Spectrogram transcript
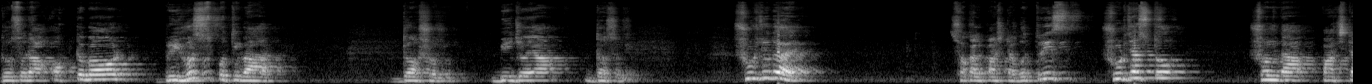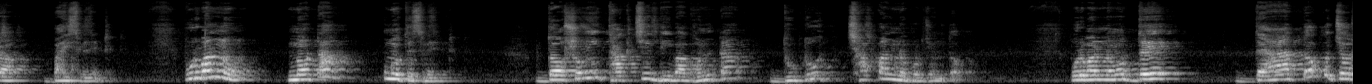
দোসরা অক্টোবর, বৃহস্পতিবার দশমী, বিজয়া দশমী। সূর্যোদয় সকাল পাঁচটা বত্রিশ, সূর্যাস্ত সন্ধ্যা পাঁচটা বাইশ মিনিট। পূর্বাহ্ন নটা উনত্রিশ মিনিট। দশমী থাকছে দিবা ঘণ্টা দুটো ছাপান্ন পর্যন্ত। পূর্বাহ্ন মধ্যে দ্যাতক চর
